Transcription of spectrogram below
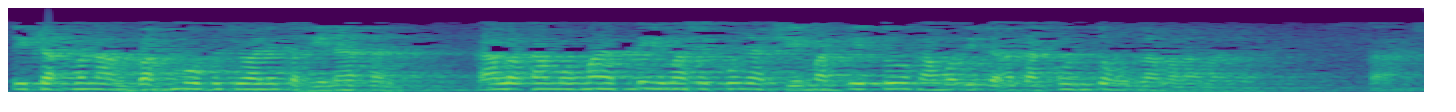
Tidak menambahmu kecuali kehinaan. Kalau kamu mati masih punya jimat itu, kamu tidak akan untung selama-lamanya. Keras.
